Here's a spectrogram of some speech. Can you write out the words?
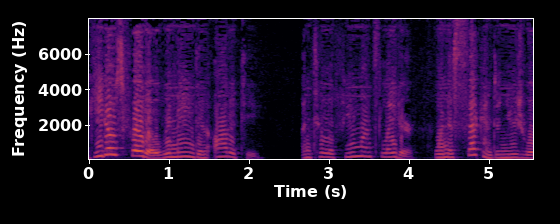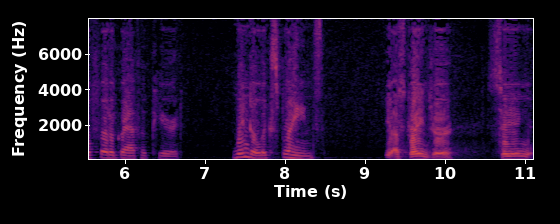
Guido's photo remained an oddity until a few months later when a second unusual photograph appeared. Wendelle explains. A stranger seeing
